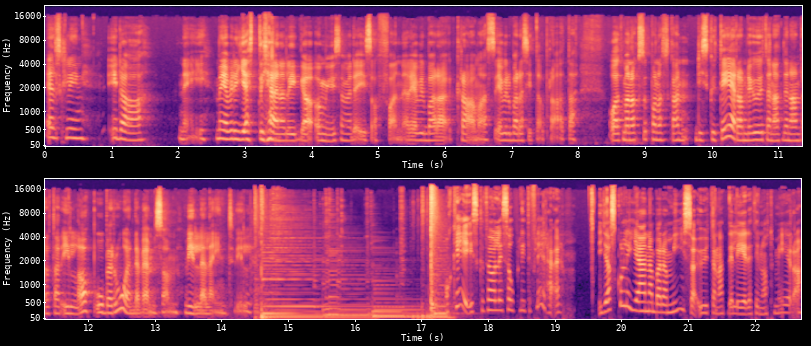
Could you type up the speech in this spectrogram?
älskling, idag, nej. Men jag vill jättegärna ligga och mysa med dig i soffan eller jag vill bara kramas, jag vill bara sitta och prata. Och att man också på något sätt kan diskutera om det utan att den andra tar illa upp oberoende vem som vill eller inte vill. Okej, jag ska ta och läsa upp lite fler här. Jag skulle gärna bara mysa utan att det leder till något mera.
